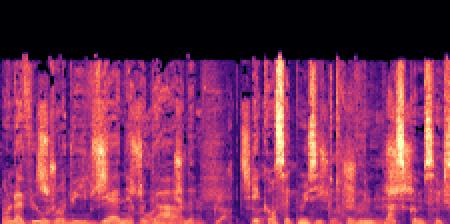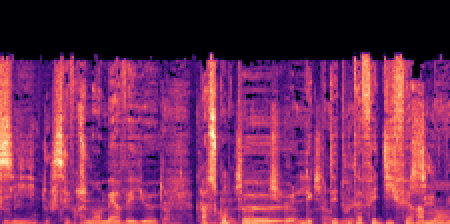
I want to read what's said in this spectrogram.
On l'a vu aujourd'hui, ils viennent et regardent, et quand cette musique trouve une place comme celle-ci, c'est vraiment merveilleux, parce qu'on peut l'écouter tout à fait différemment.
